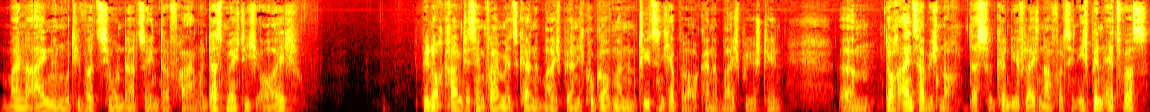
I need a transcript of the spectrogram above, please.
meine eigene Motivation da zu hinterfragen. Und das möchte ich euch, ich bin auch krank, deswegen fallen mir jetzt keine Beispiele an. Ich gucke auf meine Notizen, ich habe da auch keine Beispiele stehen. Ähm, doch, eins habe ich noch, das könnt ihr vielleicht nachvollziehen. Ich bin etwas,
